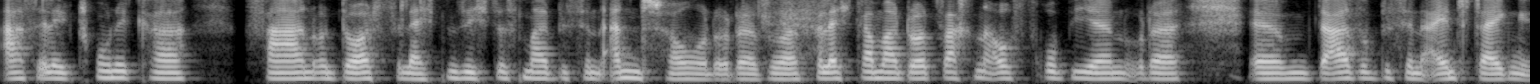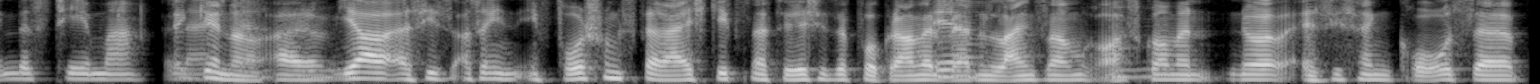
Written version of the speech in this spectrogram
Ars Electronica fahren und dort vielleicht sich das mal ein bisschen anschauen oder sowas. Vielleicht kann man dort Sachen ausprobieren oder ähm, da so ein bisschen einsteigen in das Thema. Vielleicht. Genau, äh, mhm. ja, es ist also in, im Forschungsbereich gibt es natürlich diese Programme, ja. werden langsam mhm. rauskommen. Mhm. Nur es ist ein großer,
